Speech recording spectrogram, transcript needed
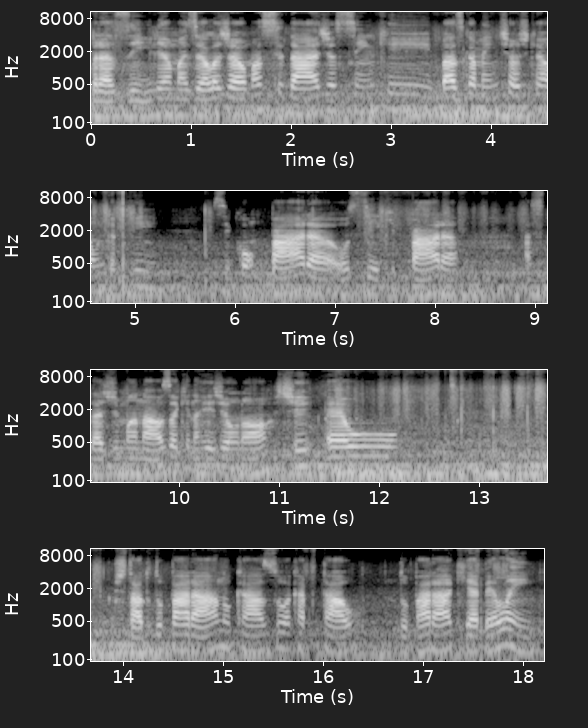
Brasília, mas ela já é uma cidade assim que basicamente acho que é a única que se compara ou se equipara à cidade de Manaus aqui na região norte é o estado do Pará, no caso, a capital do Pará, que é Belém.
